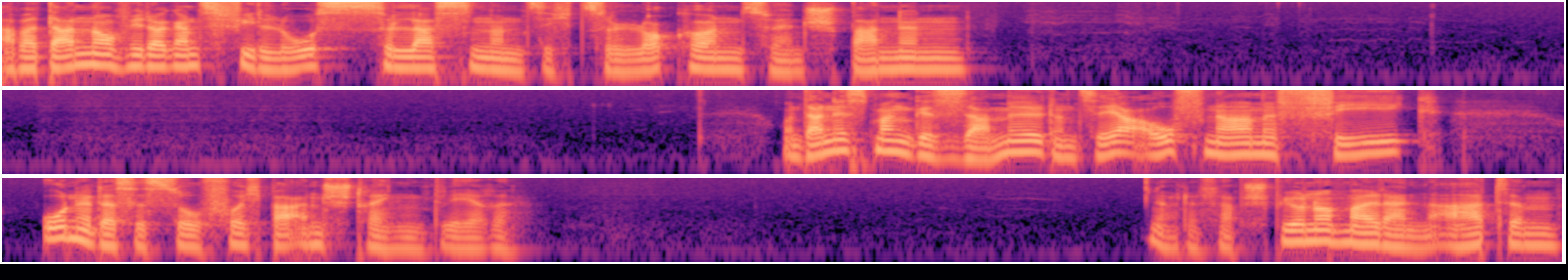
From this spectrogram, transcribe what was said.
aber dann auch wieder ganz viel loszulassen und sich zu lockern, zu entspannen. Und dann ist man gesammelt und sehr aufnahmefähig, ohne dass es so furchtbar anstrengend wäre. Ja, deshalb spür nochmal deinen Atem.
